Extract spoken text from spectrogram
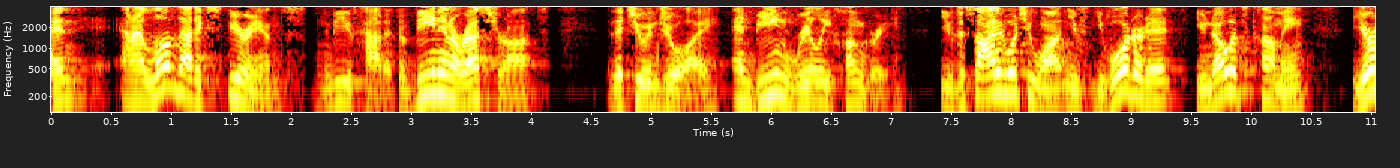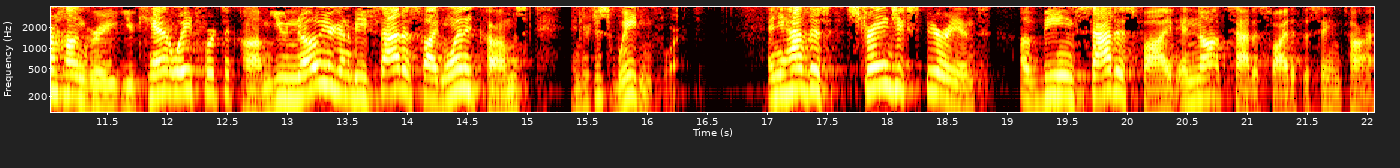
And, and I love that experience, maybe you've had it, of being in a restaurant that you enjoy and being really hungry. You've decided what you want, you've, you've ordered it, you know it's coming, you're hungry, you can't wait for it to come, you know you're going to be satisfied when it comes, and you're just waiting for it. And you have this strange experience of being satisfied and not satisfied at the same time.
